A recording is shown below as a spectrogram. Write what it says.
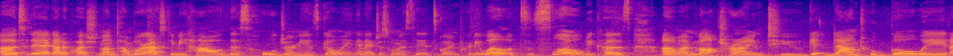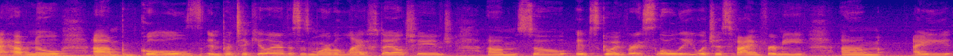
Uh, today I got a question on Tumblr asking me how this whole journey is going and I just want to say it's going pretty well. It's, slow because um, I'm not trying to get down to a goal weight. I have no um, goals in particular. This is more of a lifestyle change. Um, so it's going very slowly, which is fine for me. I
